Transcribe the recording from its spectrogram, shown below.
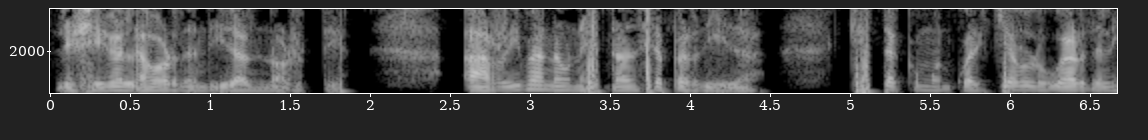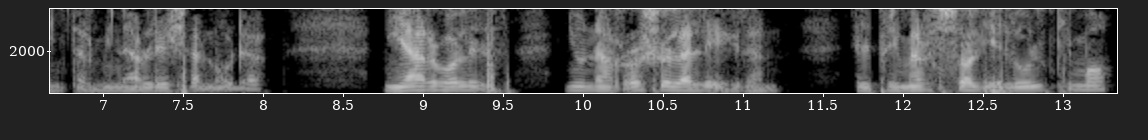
le llega la orden de ir al norte. Arriban a una estancia perdida, que está como en cualquier lugar de la interminable llanura. Ni árboles ni un arroyo la alegran. El primer sol y el último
